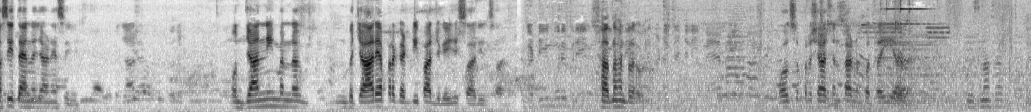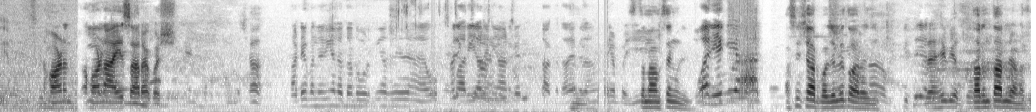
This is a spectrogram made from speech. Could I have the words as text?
ਅਸੀਂ ਤਿੰਨ ਜਾਣੇ ਸੀ ਜੀ। ਉਹ ਜਾਨੀ ਮਨ ਬਚਾ ਰਿਆ ਪਰ ਗੱਡੀ ਭੱਜ ਗਈ ਜੀ ਸਾਰੀ ਦੀ ਸਾਰੀ। ਸਾਦਾ ਡਰਾਈਵਰ ਪੁਲਿਸ ਪ੍ਰਸ਼ਾਸਨ ਤੁਹਾਨੂੰ ਪਤਾ ਹੀ ਆ। ਪੁੱਛਣਾ ਸਰ? ਹੁਣ ਹੁਣ ਆਏ ਸਾਰਾ ਕੁਝ ਸਾਡੇ ਬੰਦੇ ਦੀਆਂ ਲੱਤਾਂ ਤੋੜਦੀਆਂ ਤੇ ਉਹ ਸਵਾਰੀ ਵਾਲੇ ਨੇ ਆਣ ਕੇ ਧੱਕਦਾ ਹੈ ਸਤਨਾਮ ਸਿੰਘ ਜੀ। ਉਹ ਇਹ ਕੀ ਆ? ਅਸੀਂ ਹੁਸ਼ਿਆਰਪੁਰ ਜ਼ਿਲ੍ਹੇ ਤੋਂ ਆ ਰਹੇ ਜੀ। ਵੈਸੇ ਵੀ ਤਰਨ ਤਾਰਨ ਜਾਣਾ ਸੀ।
